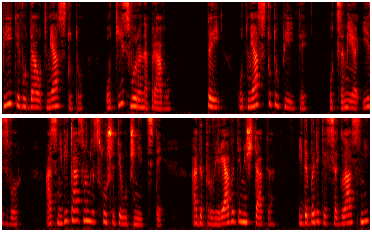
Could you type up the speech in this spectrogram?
Пийте вода от мястото, от извора направо. Тъй, от мястото пийте, от самия извор. Аз не ви казвам да слушате учениците, а да проверявате нещата и да бъдете съгласни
